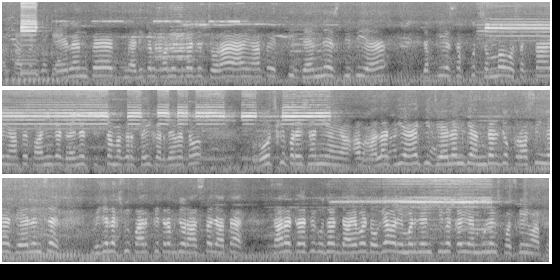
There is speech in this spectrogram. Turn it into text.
एलन पे मेडिकल कॉलेज का जो चौराहा है यहाँ पे इतनी दयनीय स्थिति है जबकि ये सब कुछ संभव हो सकता है। यहाँ पे पानी का ड्रेनेज सिस्टम अगर सही कर देवे तो रोज़ की परेशानी है यहाँ। अब हालात ये है कि जेएलएन के अंदर जो क्रॉसिंग है जेएलएन से विजयलक्ष्मी पार्क की तरफ़ जो रास्ता जाता है सारा ट्रैफ़िक उधर डाइवर्ट हो गया और इमरजेंसी में कई एंबुलेंस फंस गई वहाँ पे।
